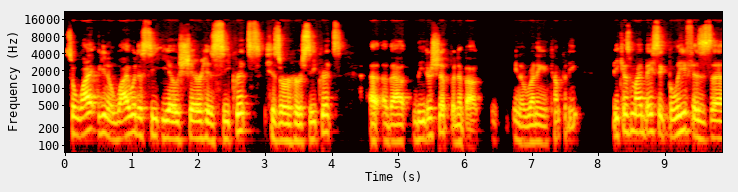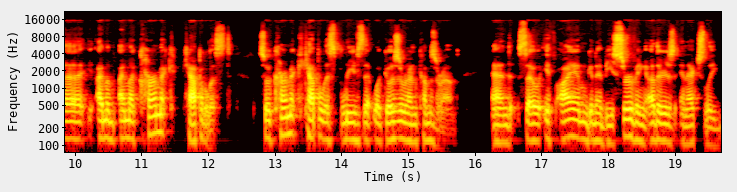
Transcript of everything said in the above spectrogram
So why, you know, why would a CEO share his secrets, his or her secrets uh, about leadership and about, you know, running a company? because my basic belief is uh, I'm, a, I'm a karmic capitalist. So a karmic capitalist believes that what goes around comes around. And so if I am going to be serving others and actually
